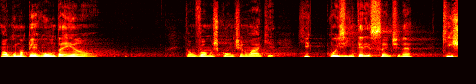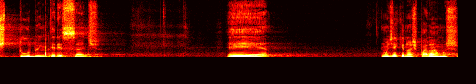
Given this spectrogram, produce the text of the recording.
Alguma pergunta aí? Não? Então vamos continuar aqui. Que coisa interessante, né? Que estudo interessante. É... Onde é que nós paramos?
